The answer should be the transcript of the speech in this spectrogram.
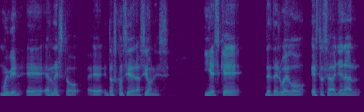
Muy bien, eh, Ernesto, eh, dos consideraciones. Y es que, desde luego, esto se va a llenar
